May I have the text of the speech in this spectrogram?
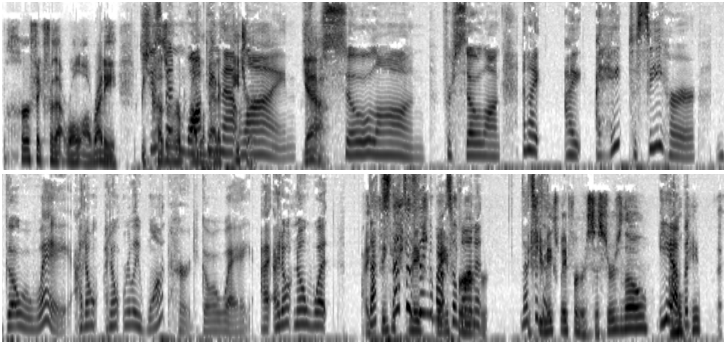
perfect for that role already because of her problematic that nature. line Yeah. for so long, for so long, and I, I, I hate to see her go away. I don't, I don't really want her to go away. I, I don't know what. I That's- think that's the thing about way Sylvana- for That's if she thing. makes way for her sisters though, Yeah, I'm but- okay with it.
